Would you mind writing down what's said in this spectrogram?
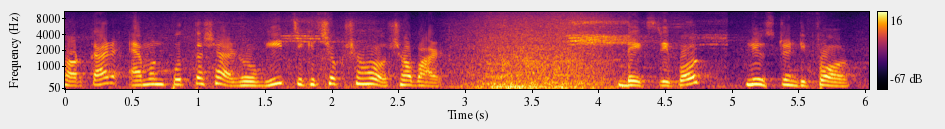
সরকার এমন প্রত্যাশা রোগী চিকিৎসক সহ সবার। डेस्क रिपोर्ट न्यूज़ 24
